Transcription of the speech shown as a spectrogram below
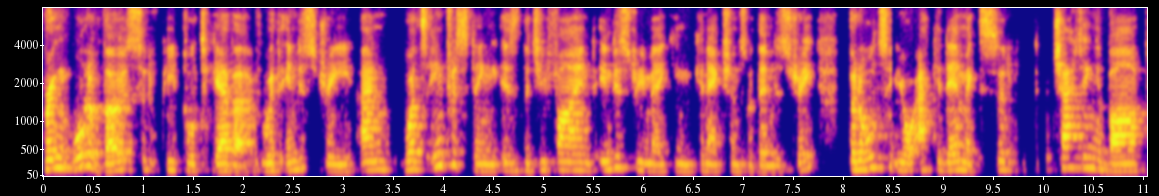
Bring all of those sort of people together with industry. And what's interesting is that you find industry making connections with industry, but also your academics sort of chatting about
